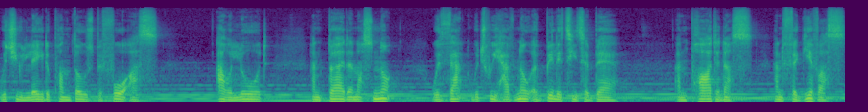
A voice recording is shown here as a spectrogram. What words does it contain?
which you laid upon those before us. Our Lord, and burden us not with that which we have no ability to bear, and pardon us and forgive us,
